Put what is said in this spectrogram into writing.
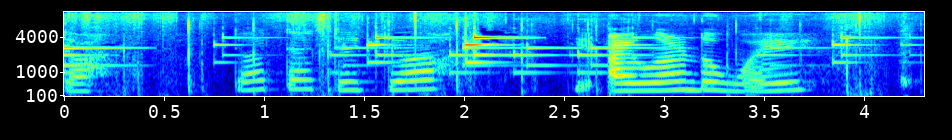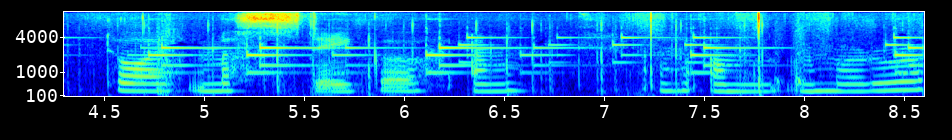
da da da da. Yeah, I learned a way to like mistake a um, um, a murderer.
